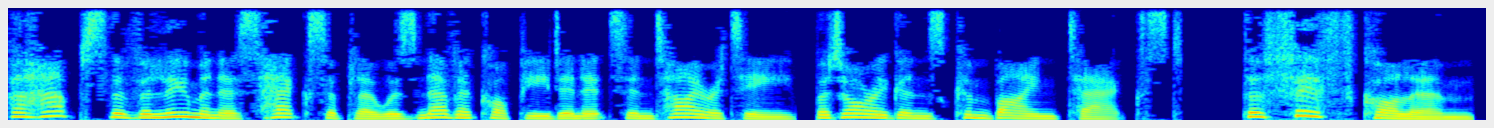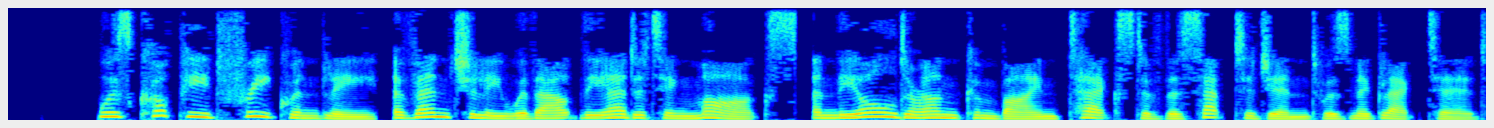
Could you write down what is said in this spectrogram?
Perhaps the voluminous hexapla was never copied in its entirety, but Origen's combined text, the fifth column, was copied frequently, eventually without the editing marks, and the older uncombined text of the Septuagint was neglected.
